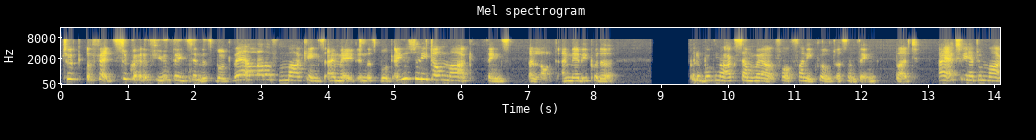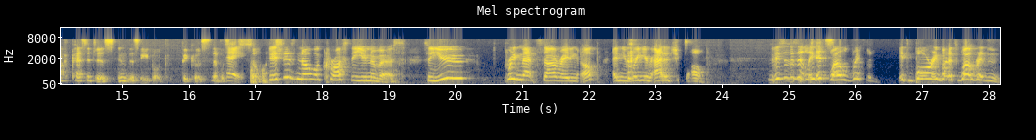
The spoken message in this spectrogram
took offense to quite a few things in this book. There are a lot of markings I made in this book. I usually don't mark things a lot. I maybe put a put a bookmark somewhere for a funny quote or something. But I actually had to mark passages in this ebook because there was Hey, so much. this is no across the universe. So you bring that star rating up, and you bring your attitude up. This is at least It's- well written. It's boring, but it's well written.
